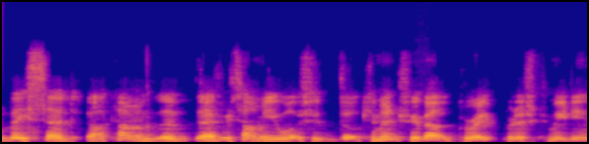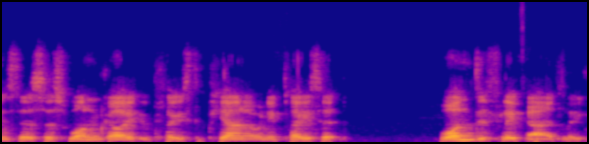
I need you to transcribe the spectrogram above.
They said I can't remember. Every time you watch a documentary about great British comedians, there's this one guy who plays the piano and he plays it wonderfully badly.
